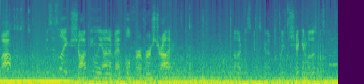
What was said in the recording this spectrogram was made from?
Wow. This is like shockingly uneventful for a first drive. Oh, look, this guy's gonna play chicken with us. What's going on?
